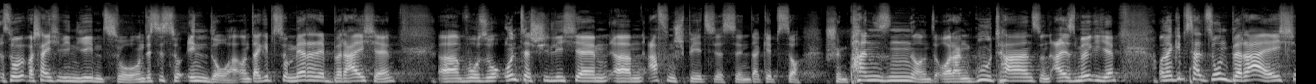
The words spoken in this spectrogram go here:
so wahrscheinlich wie in jedem Zoo. Und das ist so Indoor. Und da gibt es so mehrere Bereiche, äh, wo so unterschiedliche ähm, Affenspezies sind. Da gibt es so Schimpansen und Orangutans und alles Mögliche. Und dann gibt es halt so einen Bereich,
